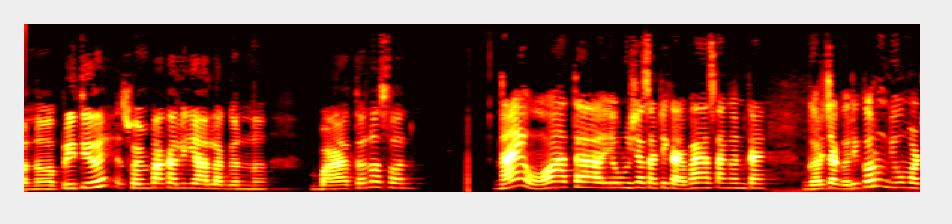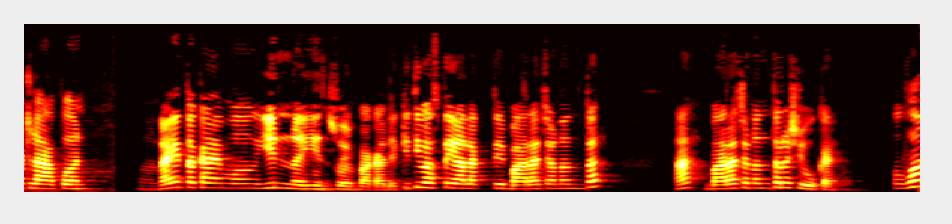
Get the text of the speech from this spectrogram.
अन प्रीती होय, स्वयंपाकाला या लागन ना. बाया तर नसन नाही हो आता एवढ्यासाठी काय बाया सांगन काय? घरच्या घरी करून घेऊ म्हटलं आपण. नाही तर काय मग येईन ना येईन स्वयंपाकाला. किती वाजता या लागते? बाराच्या नंतर? हा बाराच्या नंतरच येऊ काय? हो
